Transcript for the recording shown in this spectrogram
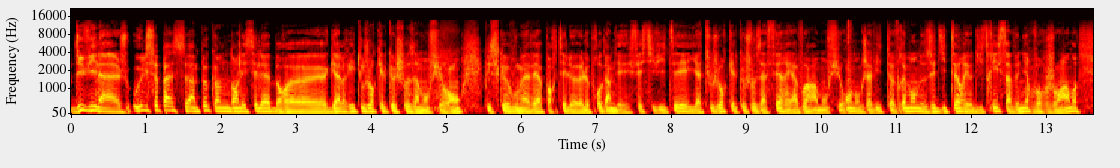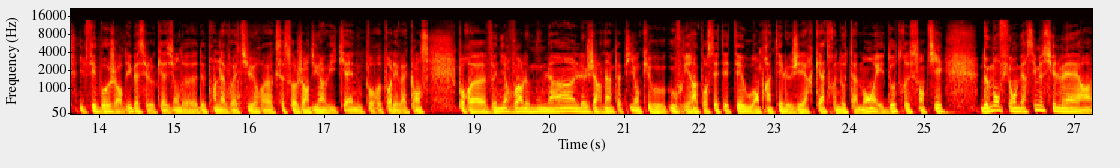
du village où il se passe un peu comme dans les célèbres euh, galeries, toujours quelque chose à Montfuron, puisque vous m'avez apporté le, le programme des festivités. Il y a toujours quelque chose à faire et à voir à Montfuron. Donc j'invite vraiment nos éditeurs et auditrices à venir vous rejoindre. Il fait beau aujourd'hui, bah, c'est l'occasion de, de prendre la voiture, euh, que ce soit aujourd'hui un week-end ou pour, pour les vacances, pour venir voir le moulin, le jardin papillon qui ou- ouvrira pour cet été ou emprunter le GR4 notamment et d'autres sentiers de Montfuron. Merci monsieur le maire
